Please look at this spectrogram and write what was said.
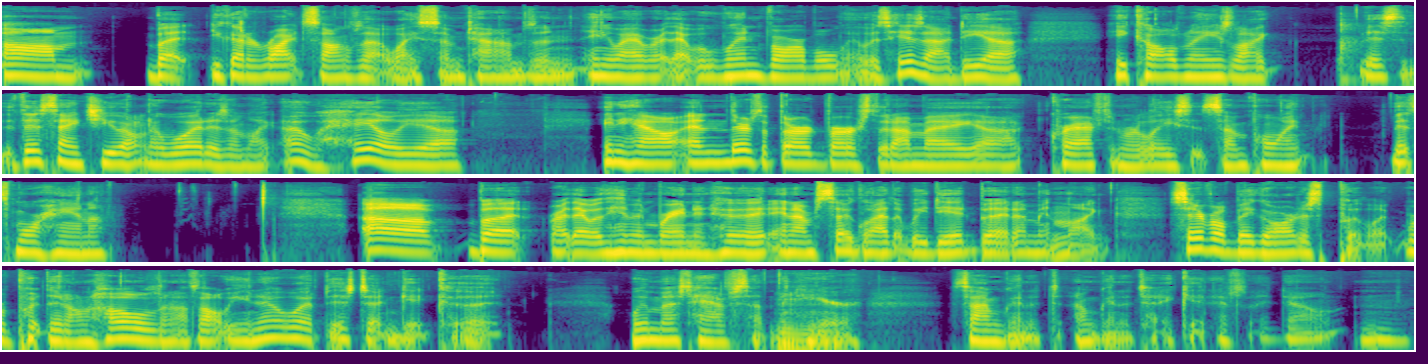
Um, but you got to write songs that way sometimes. And anyway, I wrote that with Wynn Varble. It was his idea. He called me. He's like, "This this ain't you. I don't know what is." I'm like, "Oh hell yeah!" Anyhow, and there's a third verse that I may uh, craft and release at some point. That's more Hannah. Uh, but right there with him and Brandon Hood, and I'm so glad that we did. But I mean, like several big artists put like were putting it on hold, and I thought, well, you know what, if this doesn't get cut, we must have something here. So I'm gonna I'm gonna take it if they don't. And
